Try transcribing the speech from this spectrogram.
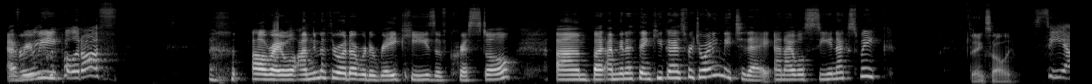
Every, Every week. week. pull it off. All right. Well, I'm going to throw it over to Ray Keys of Krystal. Um, but I'm going to thank you guys for joining me today, and I will see you next week. Thanks, Holly. See ya.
